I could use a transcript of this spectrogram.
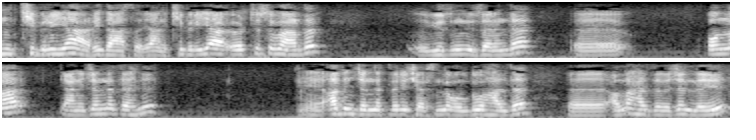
kibriya ridası yani kibriya örtüsü vardır e, yüzünün üzerinde e, onlar yani cennet ehli e, adın cennetleri içerisinde olduğu halde e, Allah Azze ve Celle'yi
